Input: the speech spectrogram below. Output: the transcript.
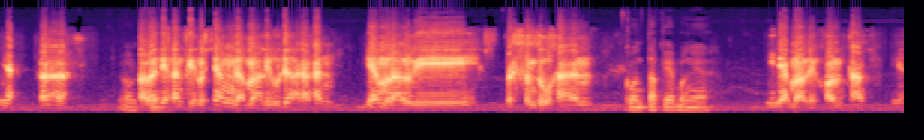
Ya, heeh. Oke. Kalau dia kan virusnya nggak melalui udara kan, dia melalui bersentuhan, Kontak ya bang ya. dia melalui kontak. Ya.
